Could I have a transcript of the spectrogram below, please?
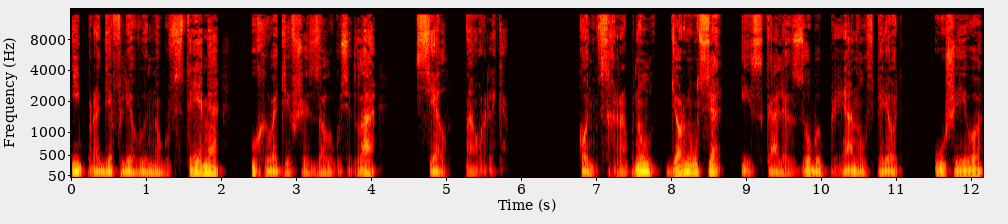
и, продев левую ногу в стремя, ухватившись за луку седла, сел на орлика. Конь всхрапнул, дернулся и, скаля зубы, прянул вперед. Уши его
